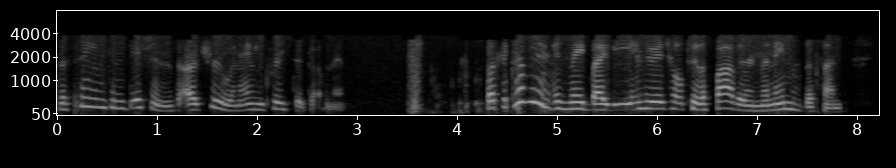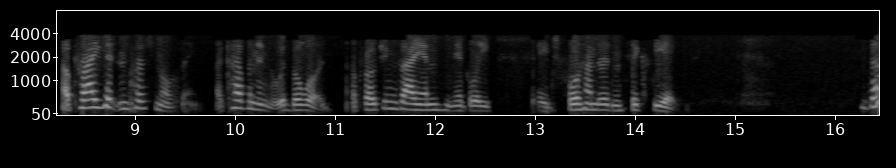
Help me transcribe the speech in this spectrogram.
the same conditions are true in any priesthood covenant. But the covenant is made by the individual to the Father in the name of the Son, a private and personal thing, a covenant with the Lord. Approaching Zion, Nibley, page 468. Thus,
